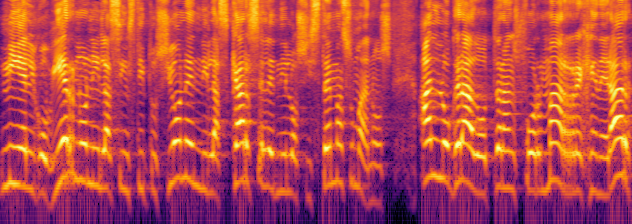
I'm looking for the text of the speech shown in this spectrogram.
ni el gobierno, ni las instituciones, ni las cárceles, ni los sistemas humanos han logrado transformar, regenerar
